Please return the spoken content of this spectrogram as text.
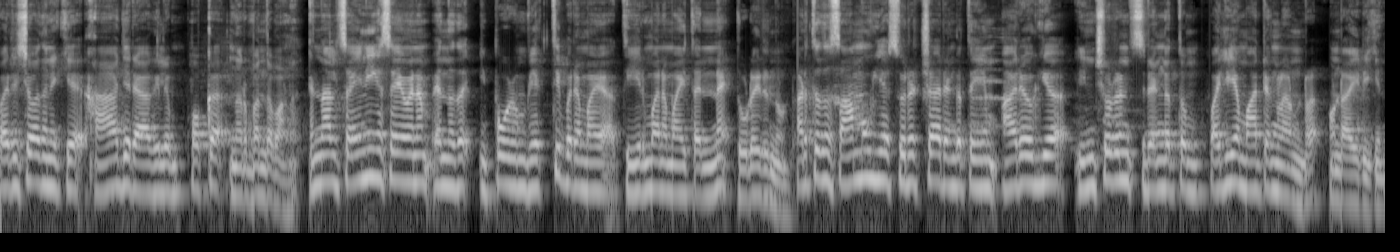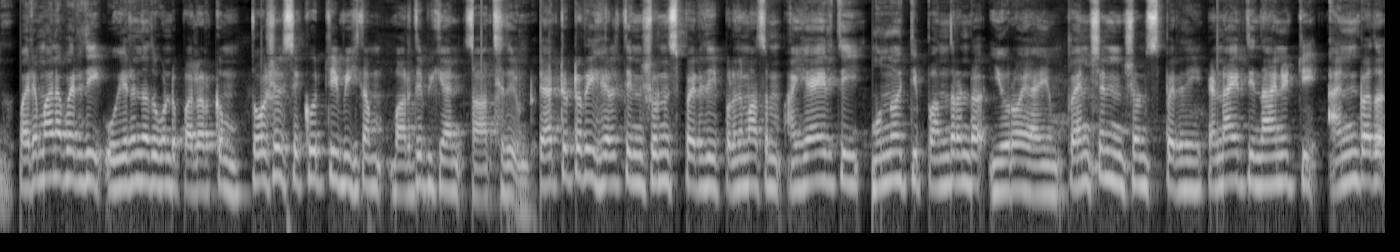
പരിശോധനയ്ക്ക് ഹാജരാകലും ഒക്കെ നിർബന്ധമാണ്. എന്നാൽ സൈനിക സേവനം എന്നത് ഇപ്പോഴും വ്യക്തിപരമായ തീരുമാനമായി തന്നെ തുടരുന്നുണ്ട്. അടുത്തത് സാമൂഹ്യ സുരക്ഷാ രംഗത്തെയും ആരോഗ്യ ഇൻഷുറൻസ് രംഗത്തും വലിയ മാറ്റങ്ങളാണ് ഉണ്ട- ഉണ്ടായിരിക്കുന്നത്. വരുമാന പരിധി ഉയരുന്നതുകൊണ്ട് പലർക്കും സോഷ്യൽ സെക്യൂരിറ്റി വിഹിതം വർദ്ധിപ്പിക്കാൻ സാധ്യതയുണ്ട്. സ്റ്റാറ്റുട്ടറി ഹെൽത്ത് ഇൻഷുറൻസ് പരിധി പ്രതിമാസം അയ്യായിരത്തി മുന്നൂറ്റി പന്ത്രണ്ട് യൂറോയായും പെൻഷൻ ഇൻഷുറൻസ് പരിധി എണ്ണായിരത്തി നാനൂറ്റി അൻപത്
